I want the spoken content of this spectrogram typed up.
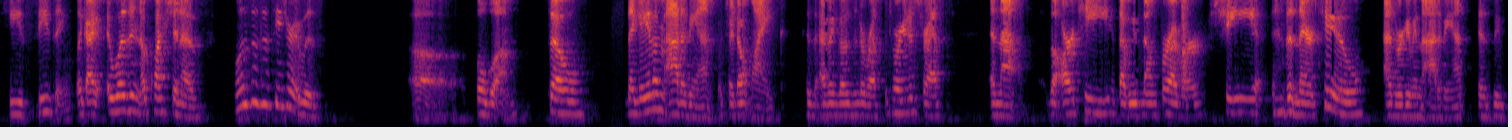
he's seizing. Like I it wasn't a question of was this a seizure? It was uh full blown. So they gave him Ativan, which I don't like because Evan goes into respiratory distress and that the RT that we've known forever, she is in there too as we're giving the Ativan because we've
